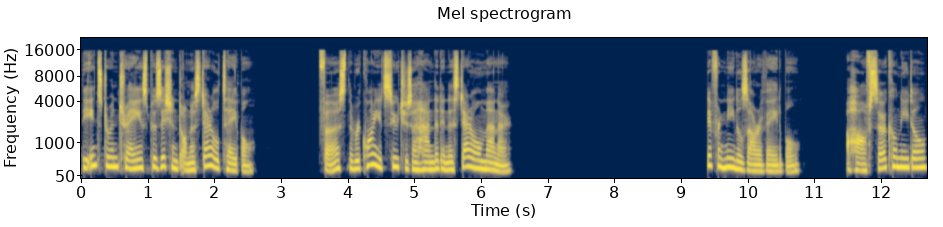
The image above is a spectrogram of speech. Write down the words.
The instrument tray is positioned on a sterile table. First, the required sutures are handed in a sterile manner. Different needles are available a half circle needle,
